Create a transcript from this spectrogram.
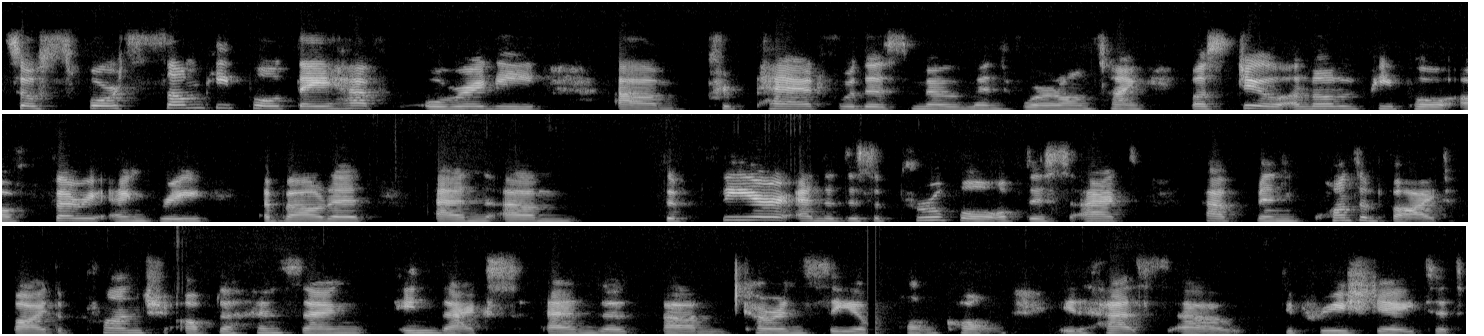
So for some people, they have already um, prepared for this moment for a long time, but still, a lot of people are very angry about it, and um, the fear and the disapproval of this act have been quantified by the plunge of the Hang Seng Index and the um, currency of Hong Kong. It has uh, depreciated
